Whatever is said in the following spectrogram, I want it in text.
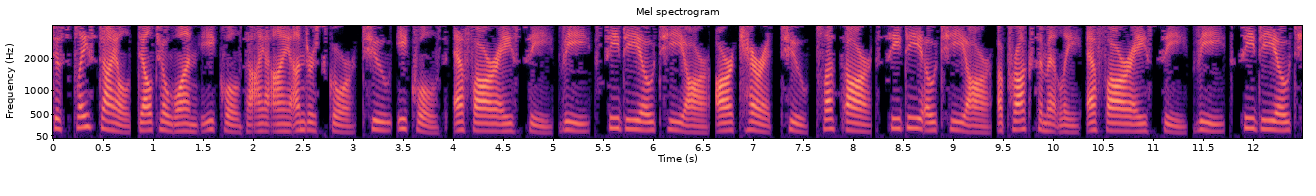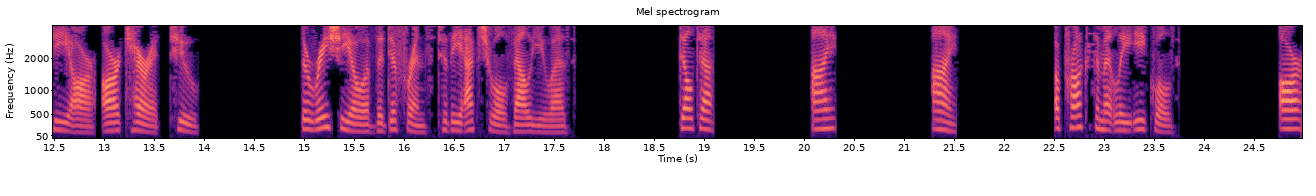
Display style delta one equals I I underscore two equals FRAC V C D O T R R caret two plus R C D O T R approximately FRAC V C D O T R R caret two. The ratio of the difference to the actual value is delta I I approximately equals r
